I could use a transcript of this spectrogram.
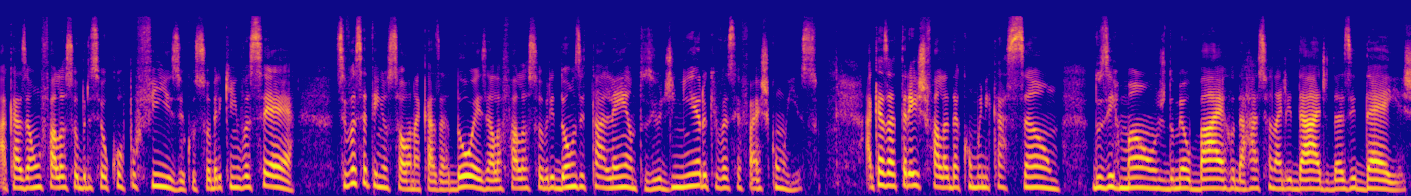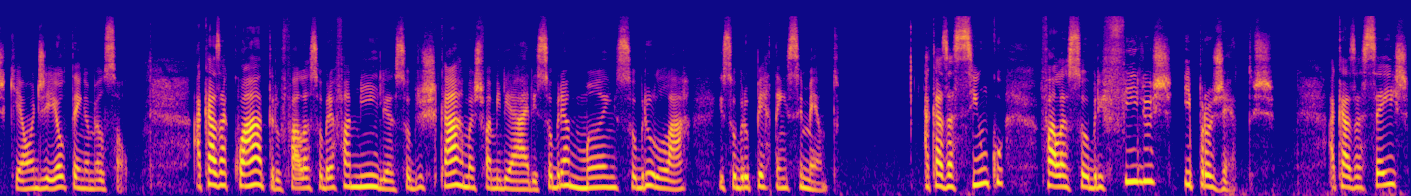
a casa 1 fala sobre o seu corpo físico, sobre quem você é. Se você tem o Sol na casa 2, ela fala sobre dons e talentos e o dinheiro que você faz com isso. A casa 3 fala da comunicação, dos irmãos, do meu bairro, da racionalidade, das ideias, que é onde eu tenho meu Sol. A casa 4 fala sobre a família, sobre os karmas familiares, sobre a mãe, sobre o lar e sobre o pertencimento. A casa 5 fala sobre filhos e projetos. A casa 6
